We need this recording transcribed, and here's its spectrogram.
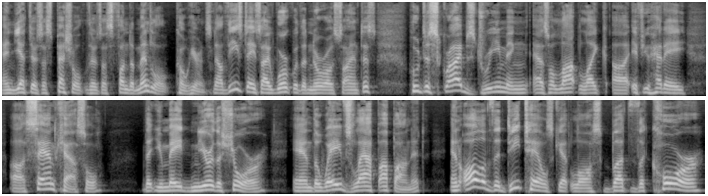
and yet there's a special there's a fundamental coherence now these days i work with a neuroscientist who describes dreaming as a lot like uh, if you had a uh, sandcastle that you made near the shore and the waves lap up on it, and all of the details get lost, but the core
